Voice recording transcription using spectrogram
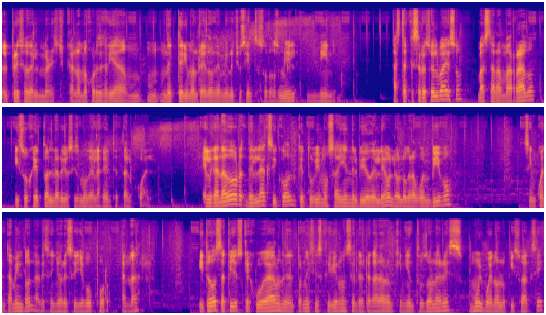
el precio del merge, que a lo mejor sería un, un Ethereum alrededor de 1800 o 2000 mínimo. Hasta que se resuelva eso, va a estar amarrado y sujeto al nerviosismo de la gente tal cual. El ganador del Laxicon que tuvimos ahí en el video de Leo, Leo lo grabó en vivo. 50 mil dólares, señores, se llevó por ganar. Y todos aquellos que jugaron en el torneo y se inscribieron se les regalaron 500 dólares. Muy bueno lo que hizo Axi.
